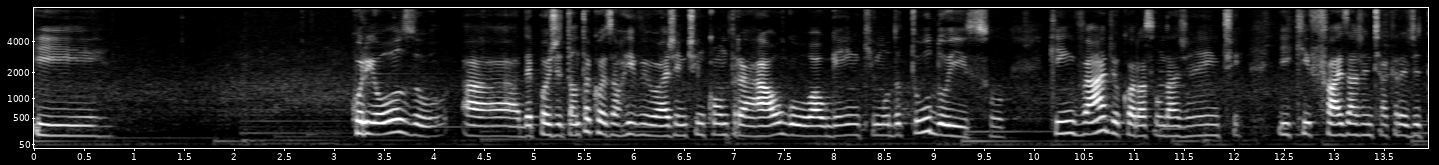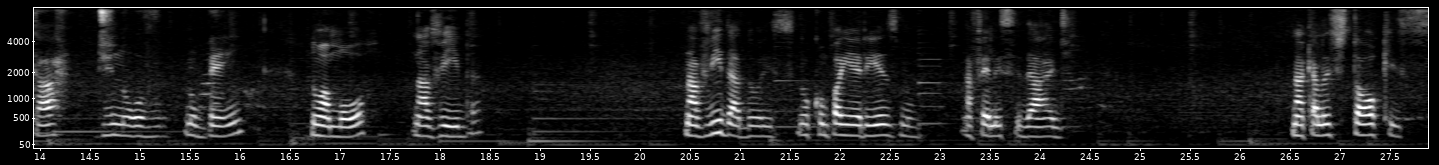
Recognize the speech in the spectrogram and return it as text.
E curioso, ah, depois de tanta coisa horrível, a gente encontra algo alguém que muda tudo isso, que invade o coração da gente e que faz a gente acreditar de novo no bem, no amor, na vida, na vida a dois, no companheirismo, na felicidade, naquelas toques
